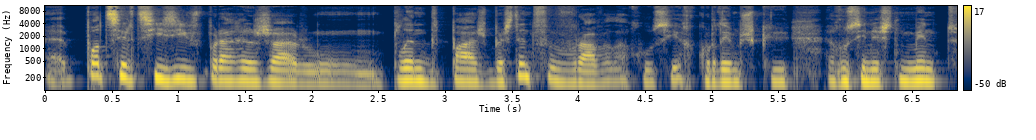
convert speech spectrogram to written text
uh, pode ser decisivo para arranjar um plano de paz bastante favorável à Rússia. Recordemos que a Rússia neste momento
